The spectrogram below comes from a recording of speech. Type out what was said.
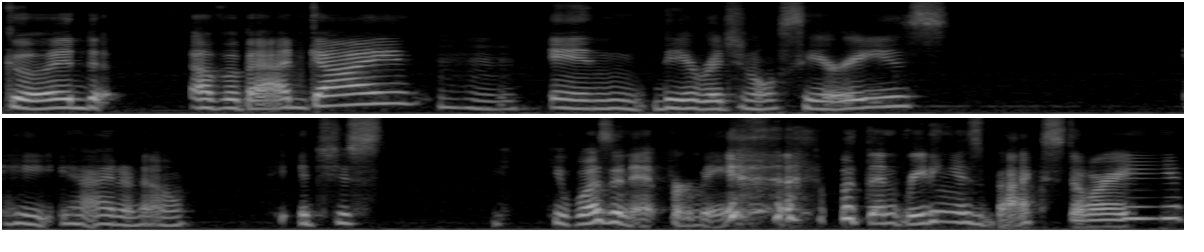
good of a bad guy hmm in the original series. He, I don't know. It's just, he wasn't it for me. but then reading his backstory,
